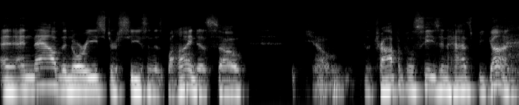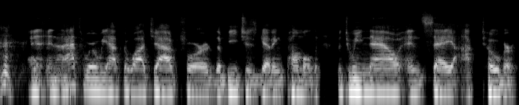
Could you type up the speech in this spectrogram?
and and now the nor'easter season is behind us so you know the tropical season has begun. And, and, that's where we have to watch out for the beaches getting pummeled between now and say october.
